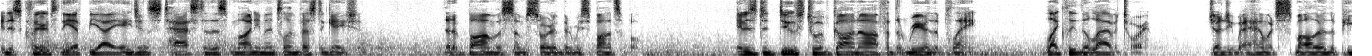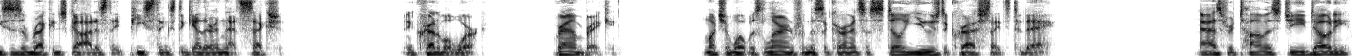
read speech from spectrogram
it is clear to the FBI agents tasked to this monumental investigation that a bomb of some sort had been responsible. It is deduced to have gone off at the rear of the plane, likely the lavatory, judging by how much smaller the pieces of wreckage got as they pieced things together in that section. Incredible work. Groundbreaking. Much of what was learned from this occurrence is still used at crash sites today. As for Thomas G. Doty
